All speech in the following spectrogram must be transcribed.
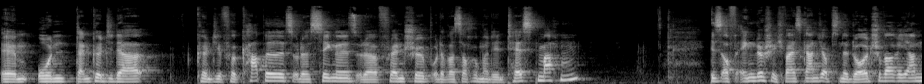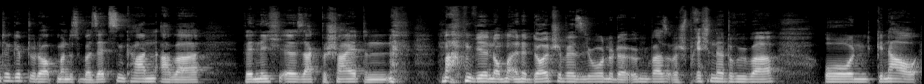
Ähm, und dann könnt ihr da, könnt ihr für Couples oder Singles oder Friendship oder was auch immer den Test machen. Ist auf Englisch. Ich weiß gar nicht, ob es eine deutsche Variante gibt oder ob man das übersetzen kann, aber wenn nicht, äh, sagt Bescheid, dann machen wir nochmal eine deutsche Version oder irgendwas oder sprechen darüber. Und genau,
